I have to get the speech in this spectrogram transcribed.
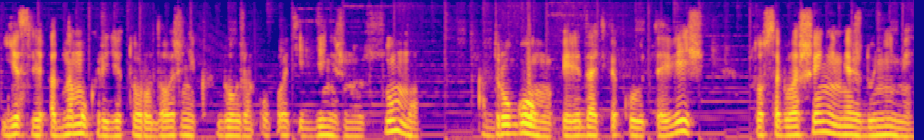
Если одному кредитору должник должен уплатить денежную сумму, а другому передать какую-то вещь, то соглашение между ними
